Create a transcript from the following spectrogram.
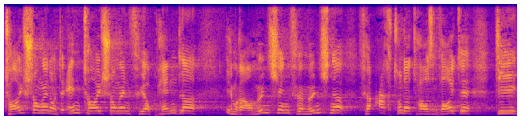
Täuschungen und Enttäuschungen für Pendler im Raum München, für Münchner, für 800.000 Leute, die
